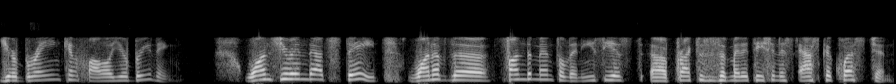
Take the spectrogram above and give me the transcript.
your brain can follow your breathing. Once you're in that state, one of the fundamental and easiest uh, practices of meditation is ask a question.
